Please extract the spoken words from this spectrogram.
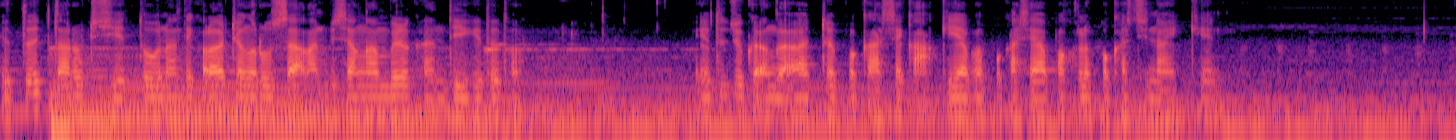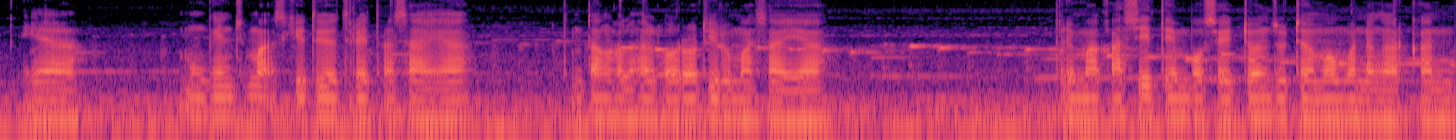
Itu taruh di situ. Nanti kalau ada yang rusak kan bisa ngambil ganti gitu tuh itu juga nggak ada bekasnya kaki apa bekasnya apa kalau bekas dinaikin. Ya mungkin cuma segitu ya cerita saya tentang hal-hal horor di rumah saya. Terima kasih tim Poseidon sudah mau mendengarkan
